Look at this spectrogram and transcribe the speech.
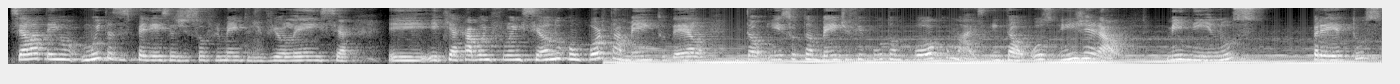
se ela tem muitas experiências de sofrimento, de violência e, e que acabam influenciando o comportamento dela, então isso também dificulta um pouco mais. Então, os, em geral, meninos pretos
